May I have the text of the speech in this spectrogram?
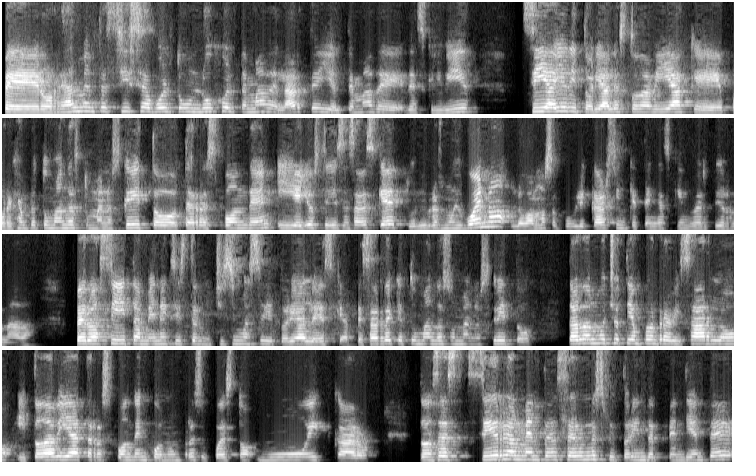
Pero realmente sí se ha vuelto un lujo el tema del arte y el tema de, de escribir. Sí hay editoriales todavía que, por ejemplo, tú mandas tu manuscrito, te responden y ellos te dicen, ¿sabes qué? Tu libro es muy bueno, lo vamos a publicar sin que tengas que invertir nada. Pero así también existen muchísimas editoriales que a pesar de que tú mandas un manuscrito, tardan mucho tiempo en revisarlo y todavía te responden con un presupuesto muy caro. Entonces, sí, realmente ser un escritor independiente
